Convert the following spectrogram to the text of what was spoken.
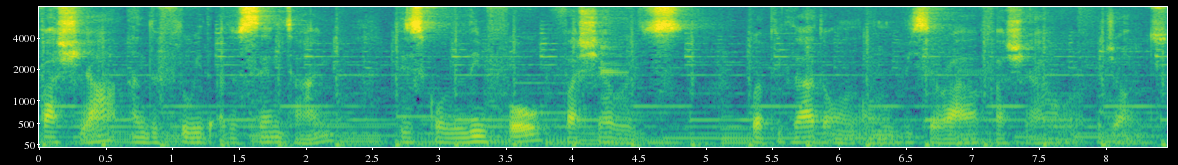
fascia and the fluid at the same time this is called lymphofascial release. We apply that on, on viscera, fascia, or joints.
